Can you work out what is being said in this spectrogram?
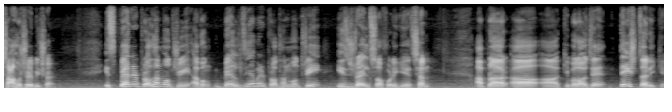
সাহসের বিষয়। স্পেনের প্রধানমন্ত্রী এবং বেলজিয়ামের প্রধানমন্ত্রী ইসরায়েল সফরে গিয়েছেন। আপনার কি বলা হয় যে, তেইশ তারিখে।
